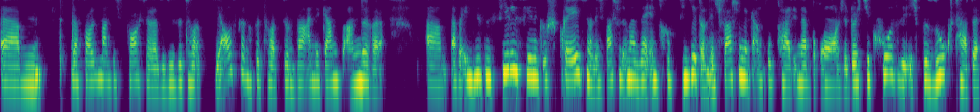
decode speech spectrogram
Ähm, das soll man sich vorstellen. Also diese, die Ausgangssituation war eine ganz andere. Ähm, aber in diesen vielen, vielen Gesprächen, und ich war schon immer sehr interessiert und ich war schon eine ganze Zeit in der Branche, durch die Kurse, die ich besucht hatte,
